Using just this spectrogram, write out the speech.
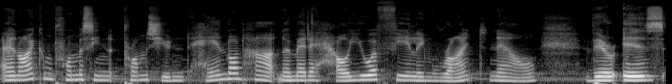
And I can promise you, promise you, hand on heart, no matter how you are feeling right now, there is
